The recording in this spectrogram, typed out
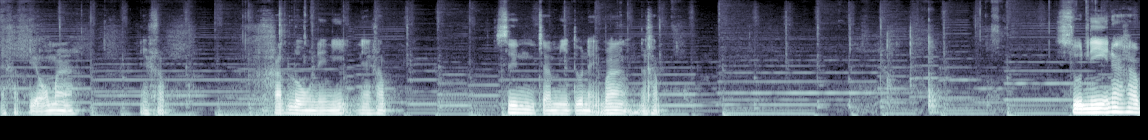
นะครับ เดี๋ยวมานะครับ คัดลงในนี้นะครับ ซึ่งจะมีตัวไหนบ้างนะครับ สูตรนี้นะครับ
